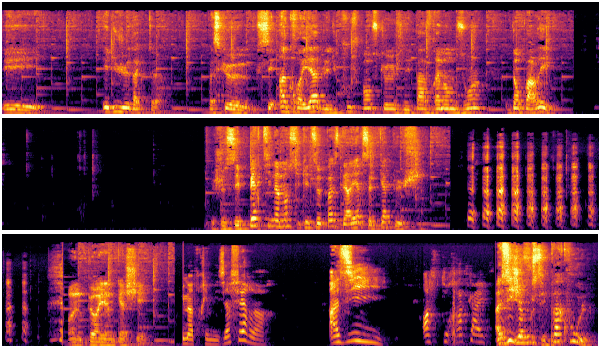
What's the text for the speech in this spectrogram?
et, et du jeu d'acteur. Parce que c'est incroyable et du coup je pense que je n'ai pas vraiment besoin d'en parler. Je sais pertinemment ce qu'il se passe derrière cette capuche. On ne peut rien me cacher. Il m'a pris mes affaires là. Asie si, j'avoue, c'est pas cool.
